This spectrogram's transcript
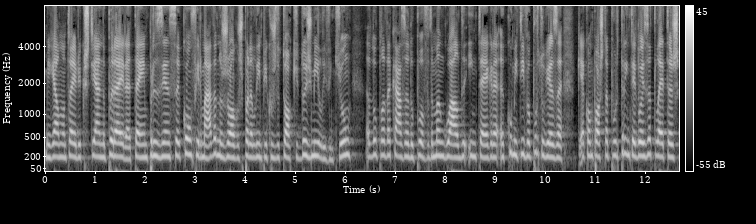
Miguel Monteiro e Cristiano Pereira têm presença confirmada nos Jogos Paralímpicos de Tóquio 2021. A dupla da Casa do Povo de Mangualde integra a comitiva portuguesa, que é composta por 32 atletas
